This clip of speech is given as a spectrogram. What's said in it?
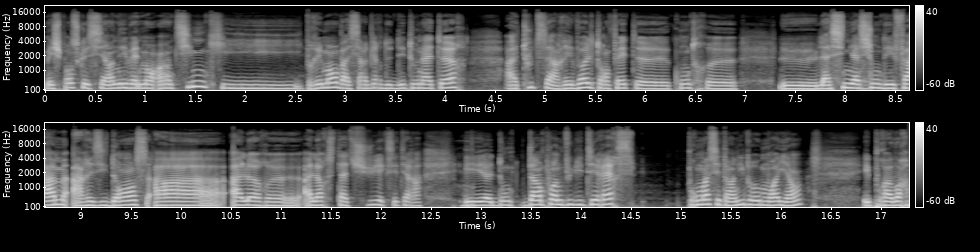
Mais je pense que c'est un événement intime qui vraiment va servir de détonateur à toute sa révolte en fait euh, contre l'assignation des femmes à résidence, à, à, leur, à leur statut, etc. Et donc d'un point de vue littéraire, pour moi c'est un livre moyen. Et pour avoir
